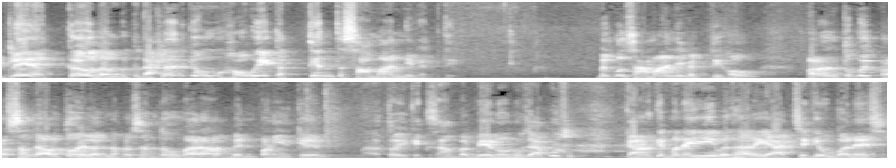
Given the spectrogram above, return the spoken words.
એટલે કયો દંભ? દાખલા તરીકે હું હોઉં એક અત્યંત સામાન્ય વ્યક્તિ. બિલકુલ સામાન્ય વ્યક્તિ હોઉં, પરંતુ કોઈ પ્રસંગ આવતો હોય, લગ્ન પ્રસંગ, તો હું મારા બેનપણી કે તો એક એક્ઝામ્પલ બહેનોનું જ આપું છું. કારણ કે મને એ વધારે યાદ છે કે એવું બને છે.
